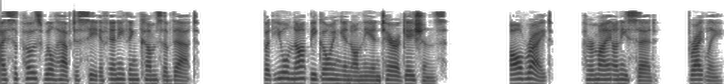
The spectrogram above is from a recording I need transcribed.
I suppose we'll have to see if anything comes of that. But you'll not be going in on the interrogations. All right, Hermione said, brightly.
